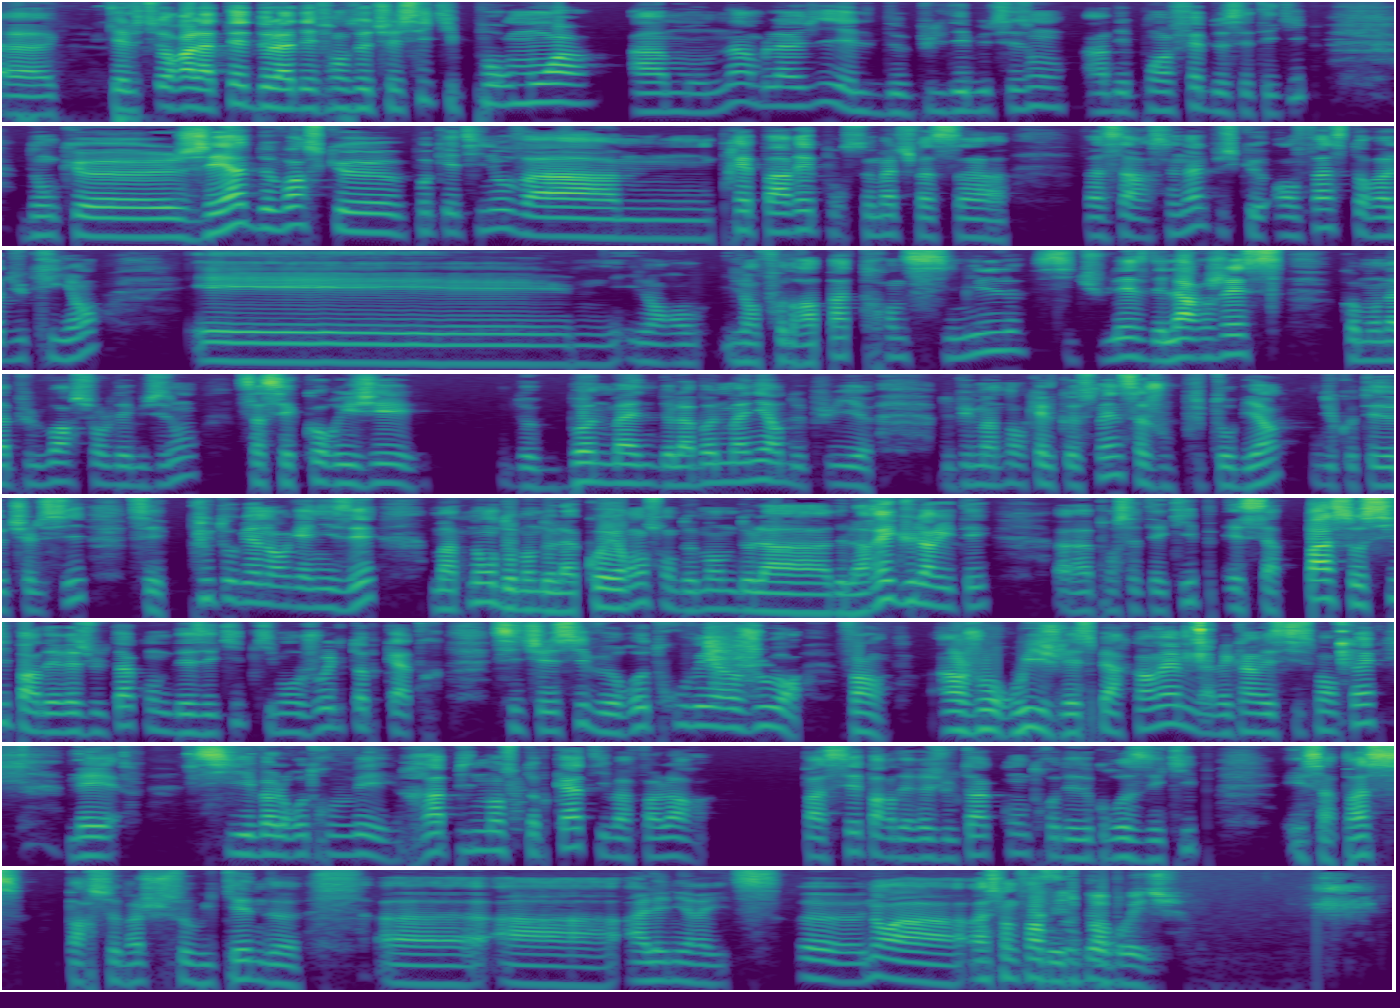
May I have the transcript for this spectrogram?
Euh, quelle sera la tête de la défense de Chelsea qui pour moi à mon humble avis est depuis le début de saison un des points faibles de cette équipe. Donc euh, j'ai hâte de voir ce que Pochettino va hum, préparer pour ce match face à face à Arsenal puisque en face tu auras du client et il en, il en faudra pas 36 000 si tu laisses des largesses comme on a pu le voir sur le début de saison. Ça s'est corrigé de bonne de la bonne manière depuis depuis maintenant quelques semaines. Ça joue plutôt bien du côté de Chelsea. C'est plutôt bien organisé. Maintenant, on demande de la cohérence, on demande de la de la régularité euh, pour cette équipe et ça passe aussi par des résultats contre des équipes qui vont jouer le top 4. Si Chelsea veut retrouver un jour, enfin un jour, oui, je l'espère quand même avec l'investissement fait, mais S'ils veulent retrouver rapidement ce top 4, il va falloir passer par des résultats contre des grosses équipes. Et ça passe par ce match ce week-end euh, à, à l'Emirates. Euh, non, à, à Stamford Bridge.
